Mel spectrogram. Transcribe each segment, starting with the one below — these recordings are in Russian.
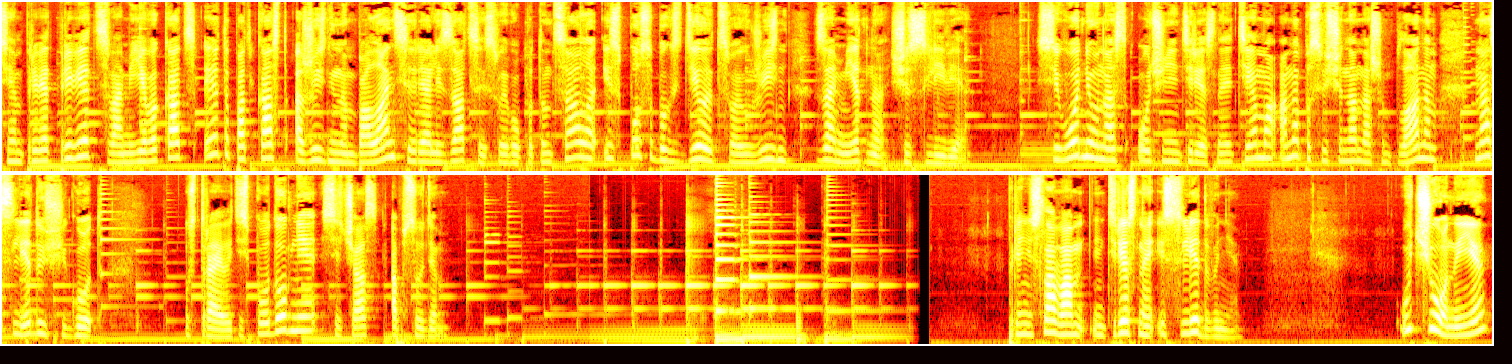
Всем привет-привет, с вами Ева Кац, и это подкаст о жизненном балансе, реализации своего потенциала и способах сделать свою жизнь заметно счастливее. Сегодня у нас очень интересная тема, она посвящена нашим планам на следующий год. Устраивайтесь поудобнее, сейчас обсудим. Принесла вам интересное исследование – Ученые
